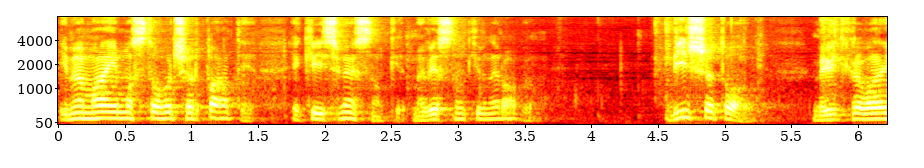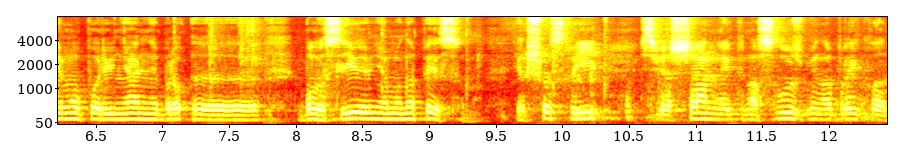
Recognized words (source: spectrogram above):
І ми маємо з того черпати якісь висновки. Ми висновків не робимо. Більше того, ми відкриваємо порівняльне богослів'я, в ньому написано. Якщо стоїть священник на службі, наприклад,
